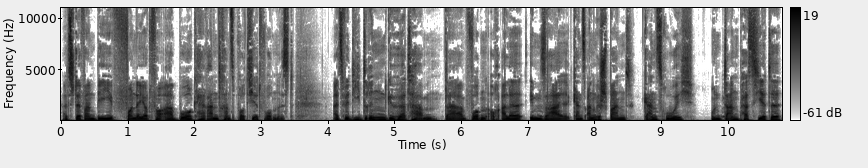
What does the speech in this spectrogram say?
als Stefan B. von der JVA Burg herantransportiert worden ist. Als wir die drinnen gehört haben, da wurden auch alle im Saal ganz angespannt, ganz ruhig und dann passierte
